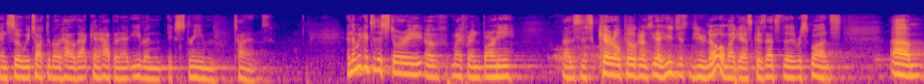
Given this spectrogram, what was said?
And so we talked about how that can happen at even extreme times. And then we get to this story of my friend Barney uh, this is Carol Pilgrim's. Yeah, you just you know him, I guess, because that's the response. Um,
